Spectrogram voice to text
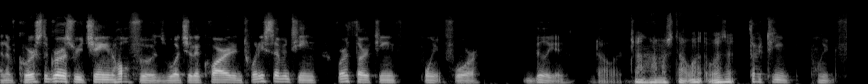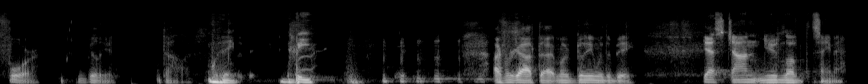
And of course, the grocery chain Whole Foods, which it acquired in 2017 for $13.4 billion. John, how much that was, was it? $13.4 billion. With a B. I forgot that. My billion with a B. Yes, John, you loved saying that.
